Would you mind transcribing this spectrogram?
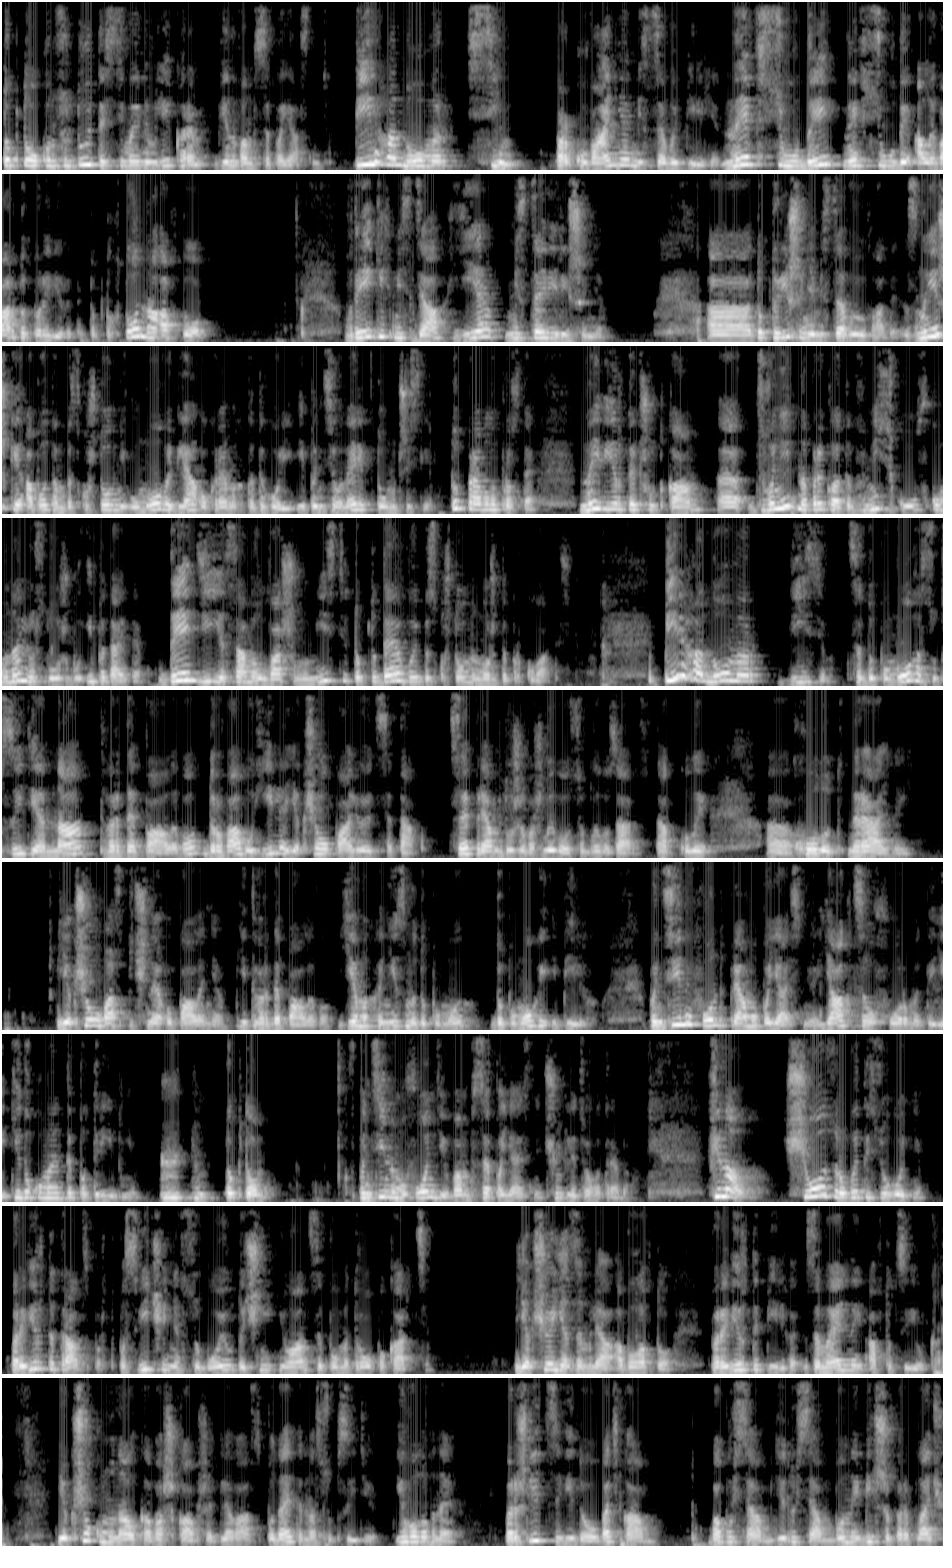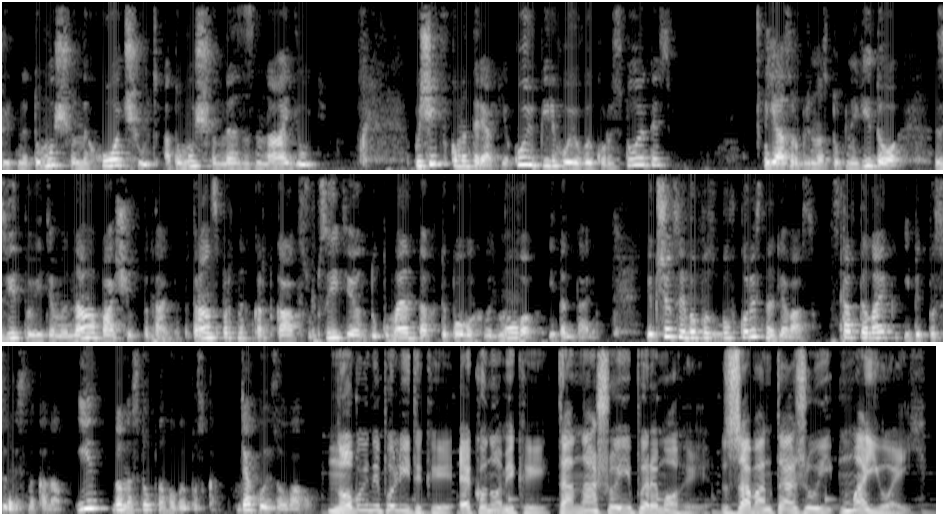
Тобто консультуйте з сімейним лікарем, він вам все пояснить. Пільга номер 7. Паркування місцевої пільги. Не всюди, не всюди, але варто перевірити. Тобто, хто на авто в деяких місцях є місцеві рішення. Тобто рішення місцевої влади, знижки або там безкоштовні умови для окремих категорій, і пенсіонерів в тому числі. Тут правило просте: не вірте чуткам, Е, дзвоніть, наприклад, в міську, в комунальну службу і питайте, де діє саме у вашому місті, тобто де ви безкоштовно можете паркуватись. Пільга номер 8 це допомога, субсидія на тверде паливо, дрова, вугілля, якщо опалюється так. Це прям дуже важливо, особливо зараз, так, коли е, холод нереальний. Якщо у вас пічне опалення і тверде паливо, є механізми допомоги, допомоги і пільг. Пенсійний фонд прямо пояснює, як це оформити, які документи потрібні. тобто в пенсійному фонді вам все пояснять, що для цього треба. Фінал. Що зробити сьогодні? Перевірте транспорт, посвідчення з собою, уточніть нюанси по метро, по карті. Якщо є земля або авто, перевірте пільги, земельний автоцивілка. Якщо комуналка важка вже для вас, подайте на субсидію. І головне, перешліть це відео батькам, бабусям, дідусям, бо найбільше переплачують не тому, що не хочуть, а тому, що не знають. Пишіть в коментарях, якою пільгою ви користуєтесь. Я зроблю наступне відео з відповідями на ваші питання по транспортних картках, субсидіях, документах, типових відмовах і так далі. Якщо цей випуск був корисний для вас, ставте лайк і підписуйтесь на канал. І до наступного випуска. Дякую за увагу. Новини політики, економіки та нашої перемоги. Завантажуй, Майой.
